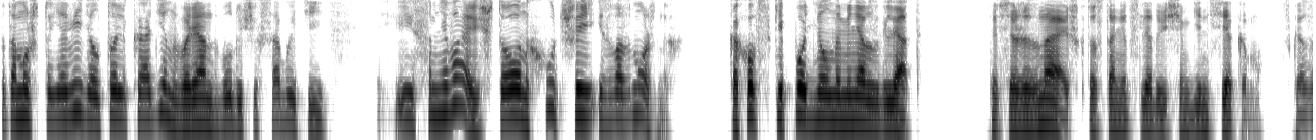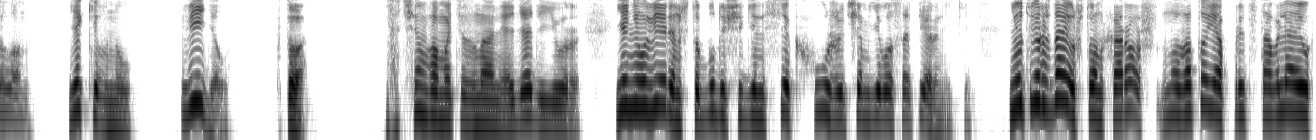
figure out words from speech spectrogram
потому что я видел только один вариант будущих событий и сомневаюсь, что он худший из возможных. Каховский поднял на меня взгляд. «Ты все же знаешь, кто станет следующим генсеком», — сказал он. Я кивнул. «Видел». «Кто?» «Зачем вам эти знания, дядя Юра? Я не уверен, что будущий генсек хуже, чем его соперники. Не утверждаю, что он хорош, но зато я представляю,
